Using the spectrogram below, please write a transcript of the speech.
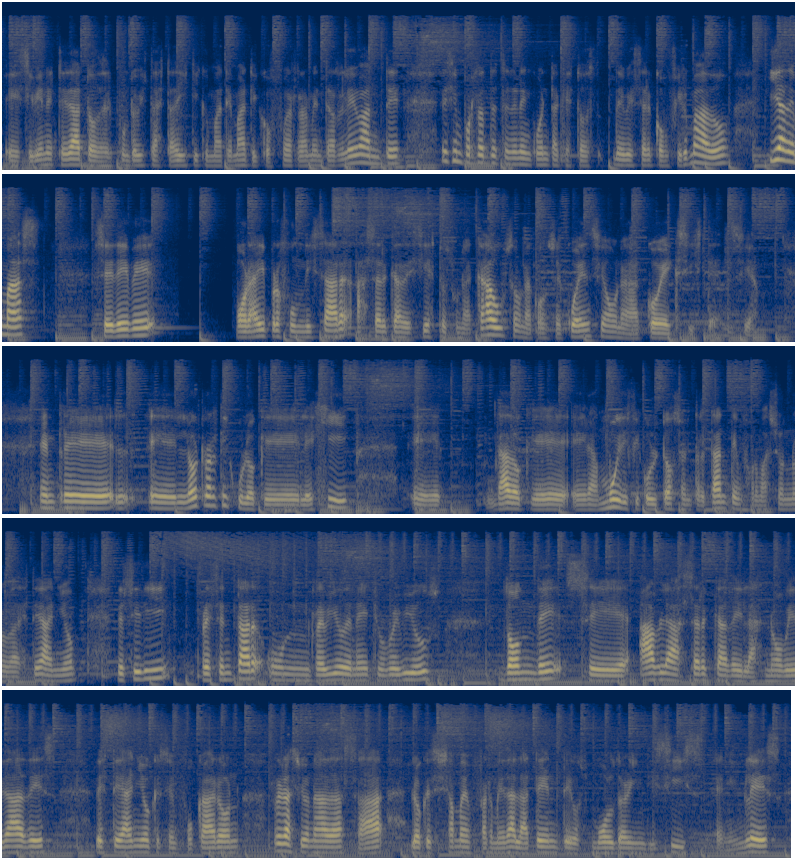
Eh, si bien este dato desde el punto de vista estadístico y matemático fue realmente relevante, es importante tener en cuenta que esto debe ser confirmado y además se debe por ahí profundizar acerca de si esto es una causa, una consecuencia o una coexistencia. Entre el, otro artículo que elegí, eh, dado que era muy dificultoso entre tanta información nueva de este año, decidí presentar un review de Nature Reviews donde se habla acerca de las novedades de este año que se enfocaron relacionadas a lo que se llama enfermedad latente o smoldering disease en inglés,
